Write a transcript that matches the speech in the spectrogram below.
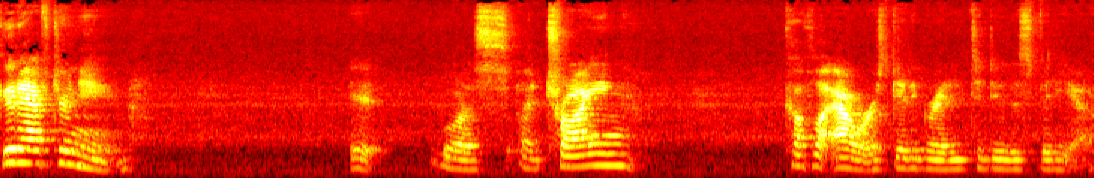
Good afternoon. It was a trying couple of hours getting ready to do this video.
